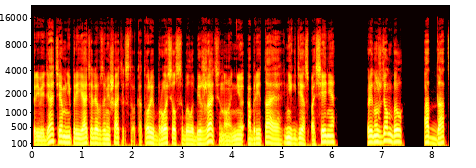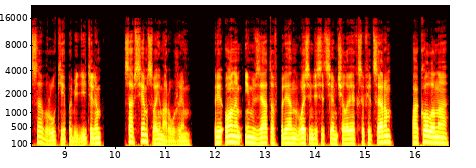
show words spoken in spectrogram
приведя тем неприятеля в замешательство, который бросился было бежать, но, не обретая нигде спасения, принужден был отдаться в руки победителям со всем своим оружием. При оном им взято в плен 87 человек с офицером, поколано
